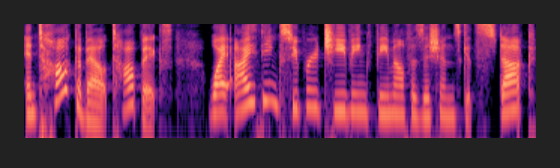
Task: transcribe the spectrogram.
and talk about topics why I think super achieving female physicians get stuck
